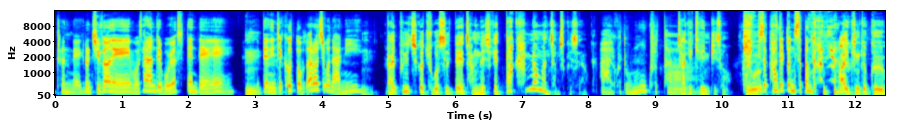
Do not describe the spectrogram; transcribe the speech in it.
그렇네. 그럼 주변에 뭐 사람들이 모였을 텐데 음. 그때는 이제 그것도 떨어지고 나니 음. 라이프니츠가 죽었을 때 장례식에 딱 한 명만 참석했어요. 아, 이거 너무 그렇다. 자기 개인 비서. 개인 비서 받을 돈 있었던 거 아니야? 아니 그러니까 그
